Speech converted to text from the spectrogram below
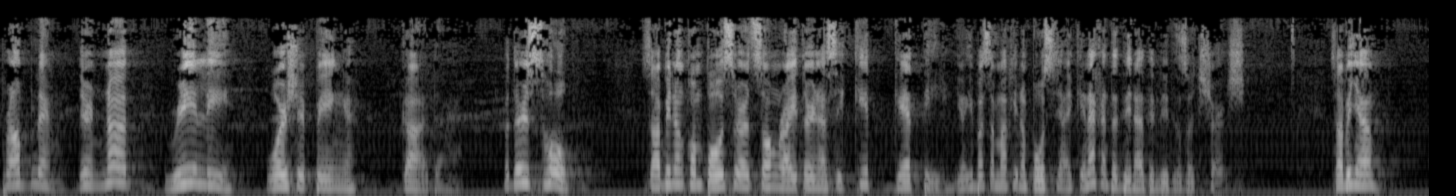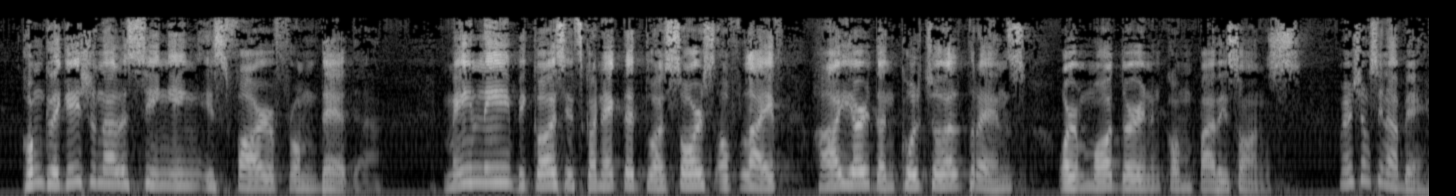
problem. They're not really worshiping God. But there's hope. Sabi ng composer at songwriter na si Kit Getty, yung iba sa mga kinopost niya, ay kinakanta din natin dito sa church. Sabi niya, Congregational singing is far from dead, mainly because it's connected to a source of life higher than cultural trends or modern comparisons. Meron siyang sinabi,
